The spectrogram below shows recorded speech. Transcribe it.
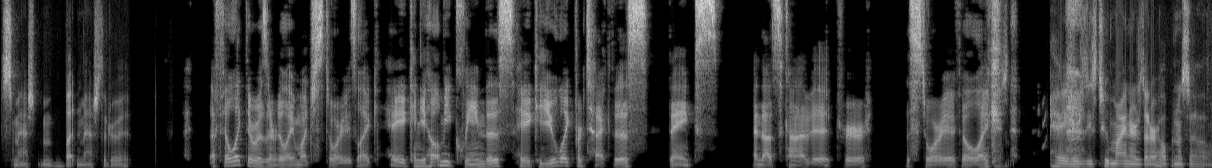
smashed mm, button mashed through it. I feel like there wasn't really much story. It's like, hey, can you help me clean this? Hey, can you like protect this? Thanks. And that's kind of it for the story, I feel like. Hey, here's these two miners that are helping us out.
